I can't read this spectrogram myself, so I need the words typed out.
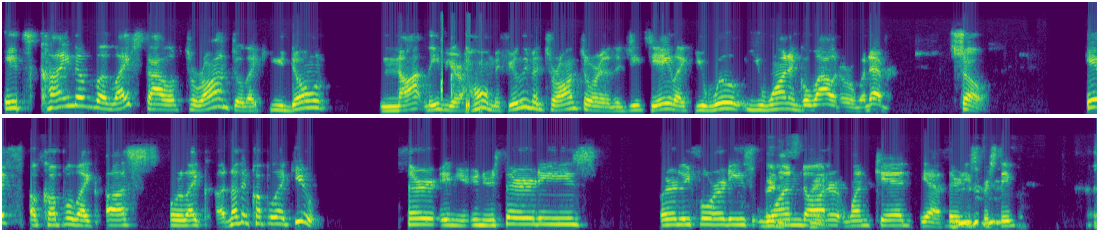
it's kind of a lifestyle of toronto like you don't not leave your home if you live in toronto or the gta like you will you want to go out or whatever so if a couple like us or like another couple like you third in your in your 30s early 40s one right. daughter one kid yeah 30s for steve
